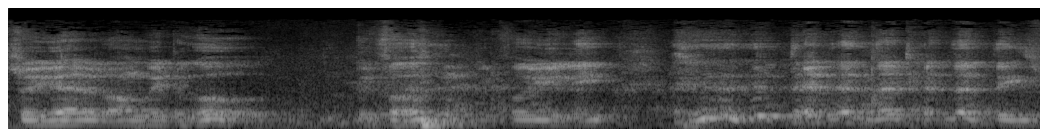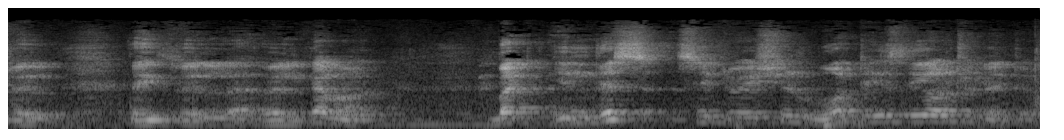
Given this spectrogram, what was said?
So you have a long way to go before, before you leave. that, that, that, things will, things will, uh, will come out. But in this situation, what is the alternative?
